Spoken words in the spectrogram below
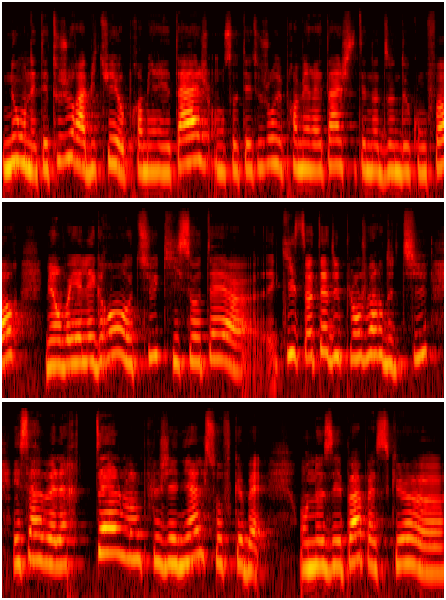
Nous, on était toujours habitués au premier étage, on sautait toujours du premier étage, c'était notre zone de confort, mais on voyait les grands au-dessus qui sautaient, euh, qui sautaient du plongeoir du dessus, et ça avait l'air tellement plus génial, sauf que ben, on n'osait pas parce que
